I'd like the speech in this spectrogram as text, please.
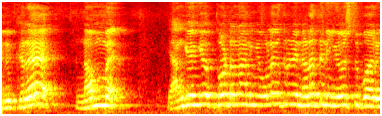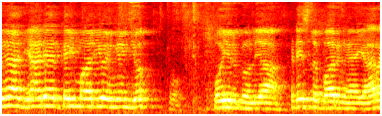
இருக்கிற நம்ம. அங்கெங்கயோ தோட்டம்னா நீங்க உலகத்தினுடைய நிலத்தை நீங்க யோசிச்சு பாருங்க. அது யார் யார் கை மாறியோ எங்கெங்கயோ போயிருக்கும் இல்லையா? கடைசியில பாருங்க யாரா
